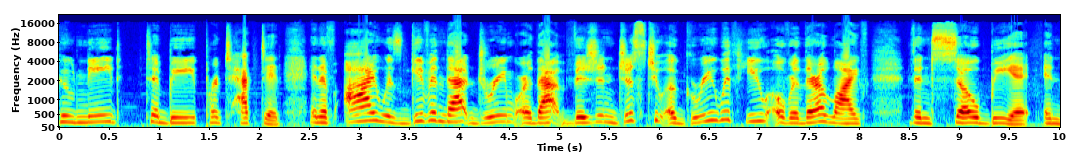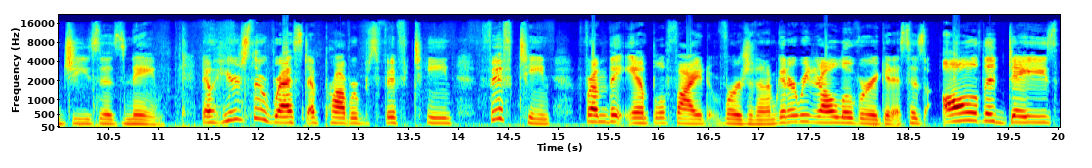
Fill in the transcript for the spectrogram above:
who need to be protected. And if I was given that dream or that vision just to agree with you over their life, then so be it in Jesus' name. Now, here's the rest of Proverbs 15 15 from the Amplified Version. And I'm going to read it all over again. It says, All the days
